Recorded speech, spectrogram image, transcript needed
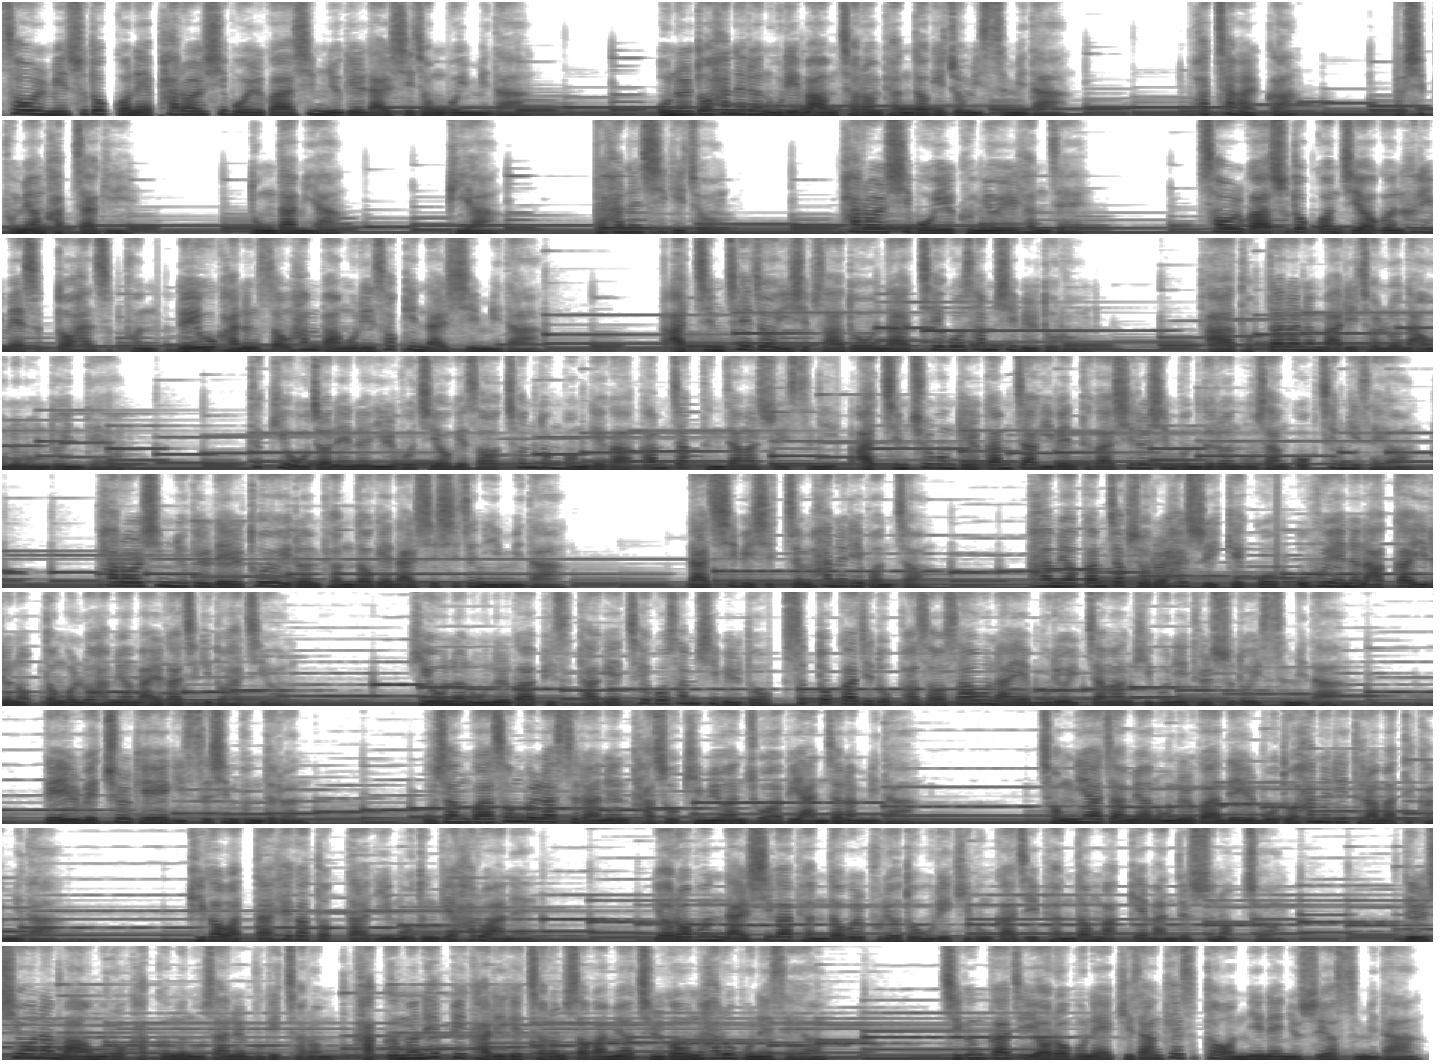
서울 미 수도권의 8월 15일과 16일 날씨 정보입니다. 오늘도 하늘은 우리 마음처럼 변덕이 좀 있습니다. 화창할까? 싶으면 갑자기 농담이야? 비야? 하는 시기죠. 8월 15일 금요일 현재 서울과 수도권 지역은 흐림의 습도 한 스푼, 뇌우 가능성 한 방울이 섞인 날씨입니다. 아침 최저 24도, 낮 최고 31도로. 아, 덥다라는 말이 절로 나오는 온도인데요. 특히 오전에는 일부 지역에서 천둥 번개가 깜짝 등장할 수 있으니 아침 출근길 깜짝 이벤트가 싫으신 분들은 우산 꼭 챙기세요. 8월 16일 내일 토요일은 변덕의 날씨 시즌 2입니다. 낮 12시쯤 하늘이 번쩍 하며 깜짝쇼를 할 수 있겠고 오후에는 아까 일은 없던 걸로 하며 맑아지기도 하지요. 기온은 오늘과 비슷하게 최고 31도, 습도까지 높아서 사우나에 무료 입장한 기분이 들 수도 있습니다. 내일 외출 계획 있으신 분들은 우산과 선글라스라는 다소 기묘한 조합이 안전합니다. 정리하자면 오늘과 내일 모두 하늘이 드라마틱합니다. 비가 왔다 해가 떴다 이 모든 게 하루 안에 여러분 날씨가 변덕을 부려도 우리 기분까지 변덕 맞게 만들 순 없죠. 늘 시원한 마음으로 가끔은 우산을 무기처럼 가끔은 햇빛 가리개처럼 써가며 즐거운 하루 보내세요. 지금까지 여러분의 기상캐스터 언니네 뉴스였습니다.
